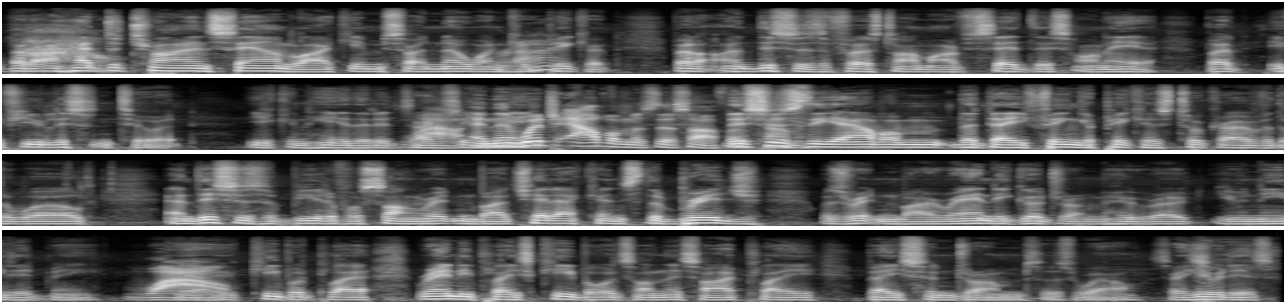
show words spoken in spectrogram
But I had to try and sound like him so no one could pick it. But I, this is the first time I've said this on air. But if you listen to it, you can hear that it's Wow. actually And then me. which album is this off? of, This is the album the day Fingerpickers took over the world, and this is a beautiful song written by Chet Atkins. The bridge was written by Randy Goodrum, who wrote "You Needed Me." Wow. Yeah, keyboard player. Randy plays keyboards on this. I play bass and drums as well. So here it is:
